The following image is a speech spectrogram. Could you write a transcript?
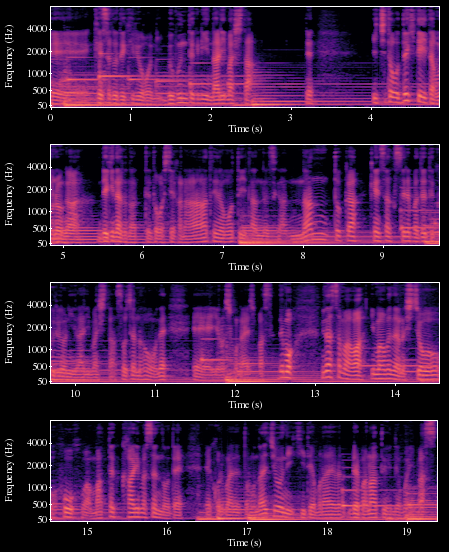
えー、検索できるように部分的になりました。で一度できていたものができなくなってどうしてかなというのを思っていたんですがなんとか検索すれば出てくるようになりました。そちらの方をね、えー、よろしくお願いします。でも皆様は今までの視聴方法は全く変わりませんのでこれまでと同じように聞いてもらえればなというふうに思います。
